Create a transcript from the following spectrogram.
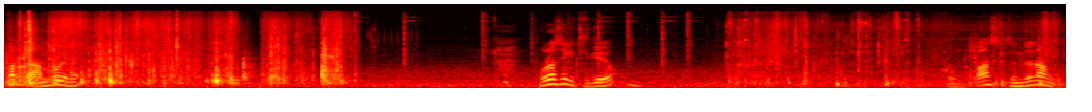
아깝다 안 보이네. 보라색이 두 개요? 어, 반스 든든한 거 봐.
